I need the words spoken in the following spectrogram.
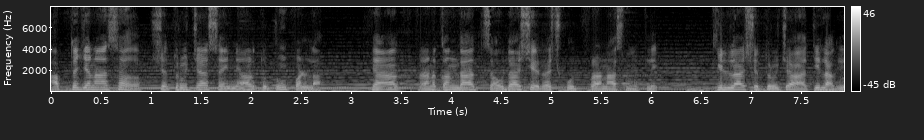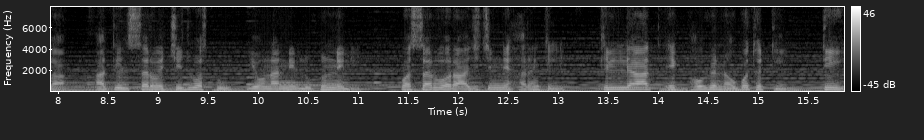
आप्तजनासह शत्रूच्या सैन्यावर तुटून पडला. त्या रणकंदात चौदाशे रजपूत प्राणास मुकले किल्ला शत्रूच्या हाती लागला. आतील सर्व चीजवस्तू यवनांनी लुटून नेली व सर्व राजचिन्हे हरण केली. किल्ल्यात एक भव्य नौबत होती. ती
